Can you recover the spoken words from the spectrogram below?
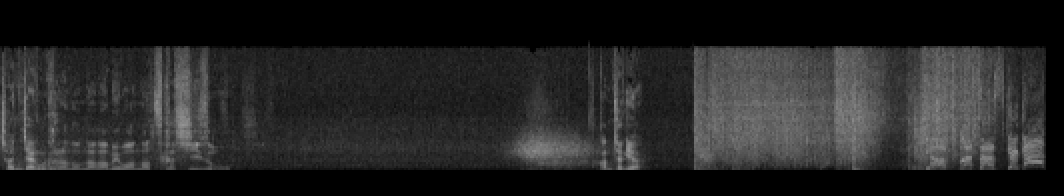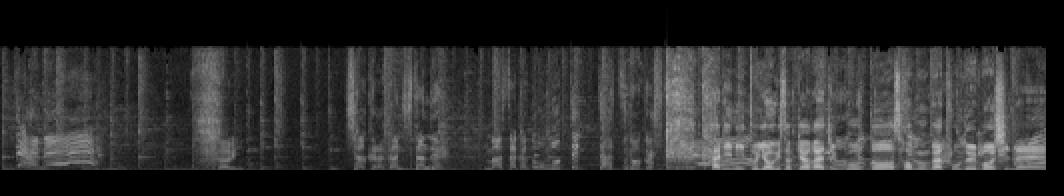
전장으로. 깜짝이야. 카린이 또 여기서 껴가지고 또 성우가 돈을 버시네.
